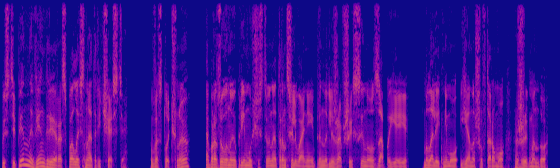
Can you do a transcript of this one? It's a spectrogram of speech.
Постепенно Венгрия распалась на три части. Восточную, образованную преимущественно Трансильванией, принадлежавшей сыну Запаеи, малолетнему Яношу II Жигманду,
